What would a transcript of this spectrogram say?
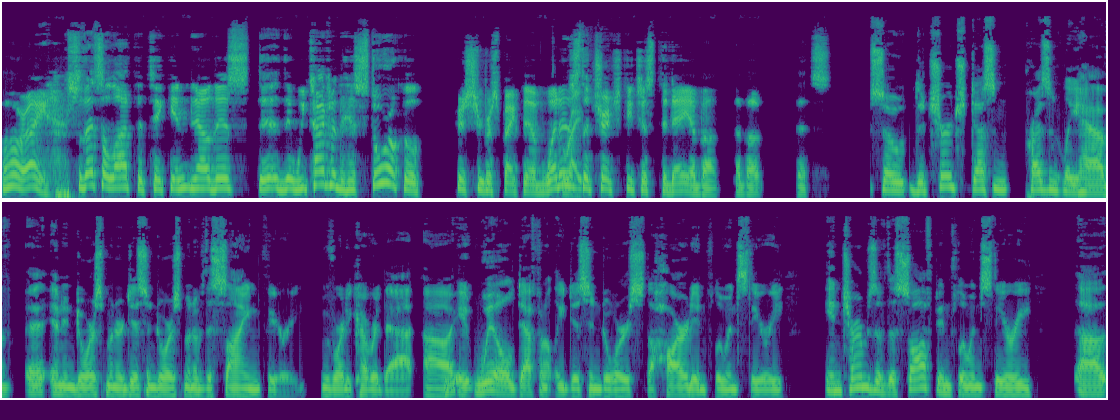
All right. So that's a lot to take in. Now, this the, the, we talked about the historical Christian perspective. What does Right. the church teach us today about about this? So the church doesn't presently have a, an endorsement or disendorsement of the sign theory. We've already covered that. Uh, it will definitely disendorse the hard influence theory. In terms of the soft influence theory, uh,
